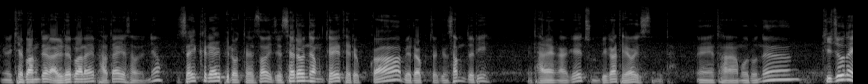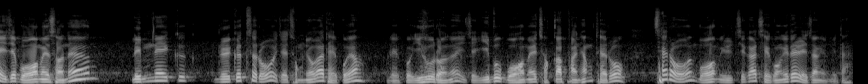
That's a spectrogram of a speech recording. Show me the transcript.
네, 개방될 알데바란의 바다에서는요, 세이크레를 비롯해서 이제 새로운 형태의 대륙과 매력적인 섬들이 다양하게 준비가 되어 있습니다. 네, 다음으로는 기존의 이제 모험에서는 림레이크를 끝으로 이제 종료가 되고요. 그리고 이후로는 이제 이브 모험에 적합한 형태로 새로운 모험 일지가 제공이 될 예정입니다.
